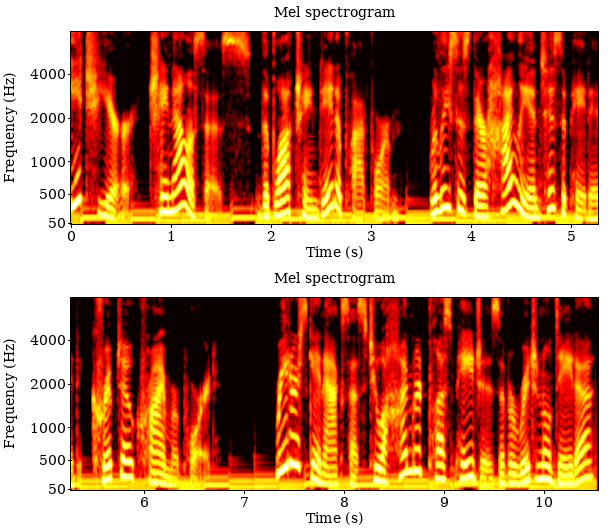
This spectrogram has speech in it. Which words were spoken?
Each year, Chainalysis, the blockchain data platform, releases their highly anticipated Crypto Crime Report. Readers gain access to 100 plus pages of original data,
